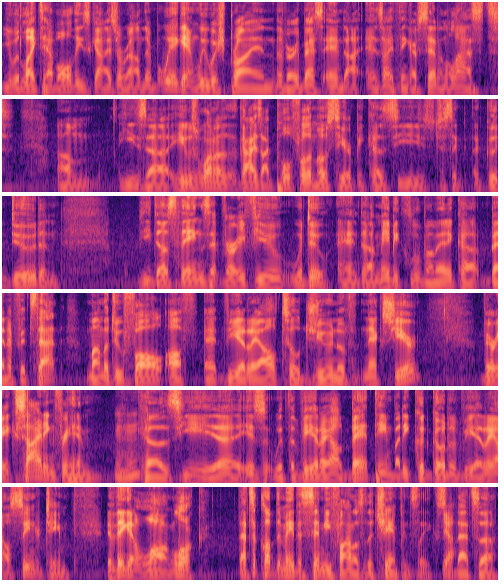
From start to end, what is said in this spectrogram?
You would like to have all these guys around there, but we again we wish Brian the very best. And uh, as I think I've said on the last Um, he's uh, he was one of the guys I pulled for the most here because he's just a, a good dude and he does things that very few would do. And uh, maybe Club America benefits that. Mamadou Fall off at Villarreal till June of next year. Very exciting for him because he uh, is with the Villarreal B team, but he could go to the Villarreal senior team if they get a long look. That's a club that made the semifinals of the Champions League. So Yeah. that's a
